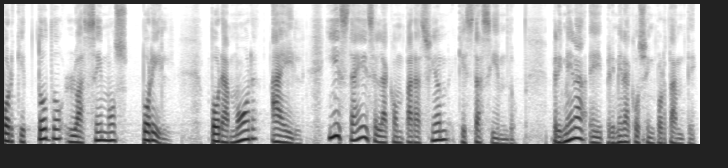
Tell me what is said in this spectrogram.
porque todo lo hacemos por Él, por amor a Él. Y esta es la comparación que está haciendo. Primera, eh, primera cosa importante.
